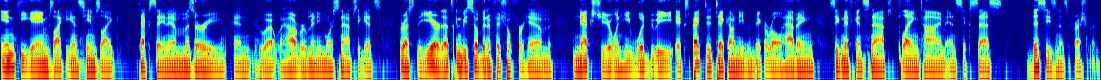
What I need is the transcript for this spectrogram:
in key games like against teams like Texas A&M, Missouri, and whoever, however many more snaps he gets the rest of the year, that's going to be so beneficial for him next year when he would be expected to take on an even bigger role, having significant snaps, playing time, and success this season as a freshman.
